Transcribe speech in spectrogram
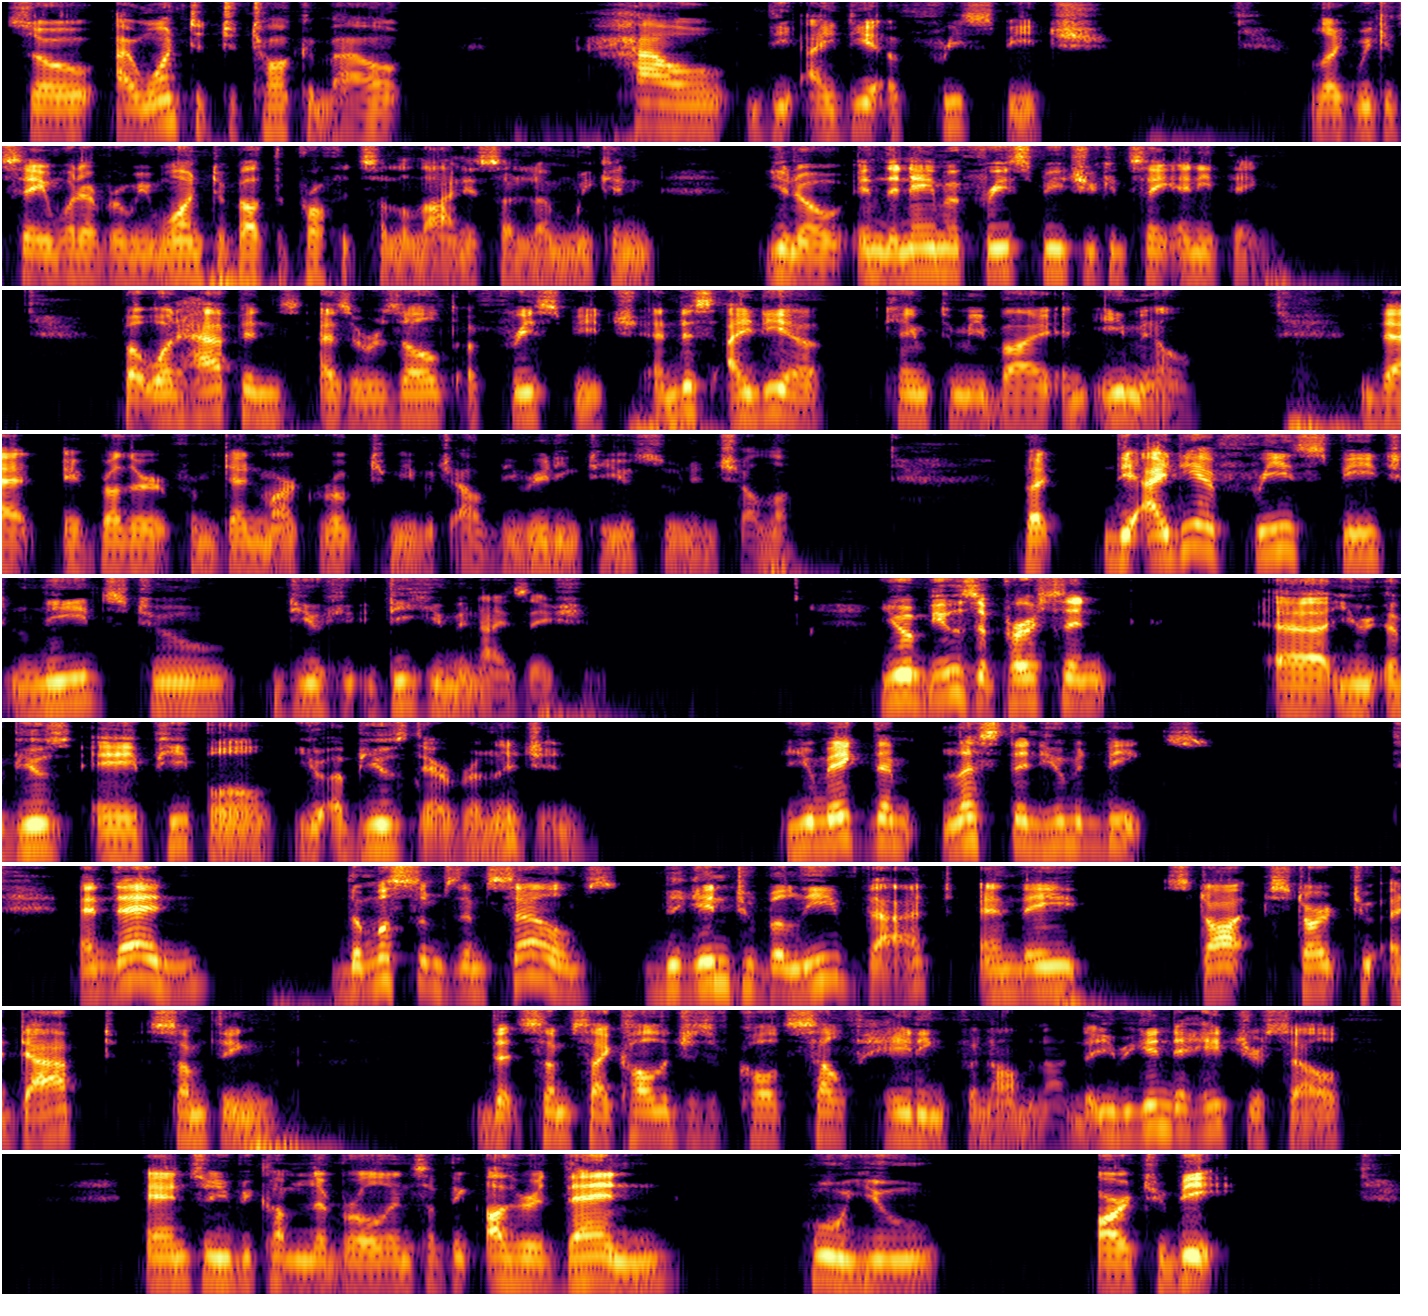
So I wanted to talk about how the idea of free speech, like we could say whatever we want about the Prophet Sallallahu Alaihi Wasallam, we can, you know, in the name of free speech, you can say anything. But what happens as a result of free speech, and this idea came to me by an email that a brother from Denmark wrote to me, which I'll be reading to you soon, inshallah. But the idea of free speech leads to dehumanization. You abuse a person, uh, you abuse a people, you abuse their religion, you make them less than human beings. And then the Muslims themselves begin to believe that and they start start to adapt something that some psychologists have called self-hating phenomenon that you begin to hate yourself and so you become liberal in something other than who you are to be.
